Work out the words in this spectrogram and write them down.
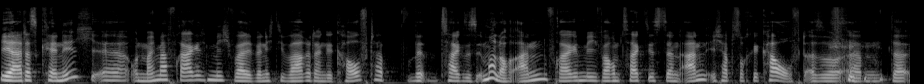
Ja, das kenne ich. Äh, und manchmal frage ich mich, weil wenn ich die Ware dann gekauft habe, zeigt es immer noch an, frage ich mich, warum zeigt sie es denn an? Ich habe es doch gekauft. Also ähm, da,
